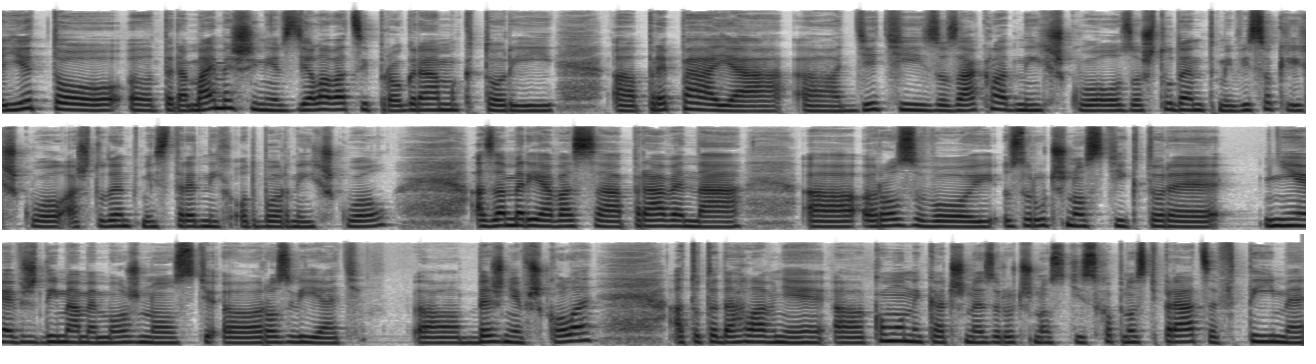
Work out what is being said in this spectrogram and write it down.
je to, uh, teda My Machine je vzdelávací program, ktorý uh, prepája uh, deti zo základných škôl, so študentmi vysokých škôl a študentmi stredných odborných škôl a zameriava sa práve na rozvoj zručností, ktoré nie vždy máme možnosť rozvíjať bežne v škole. A to teda hlavne komunikačné zručnosti, schopnosť práce v týme.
